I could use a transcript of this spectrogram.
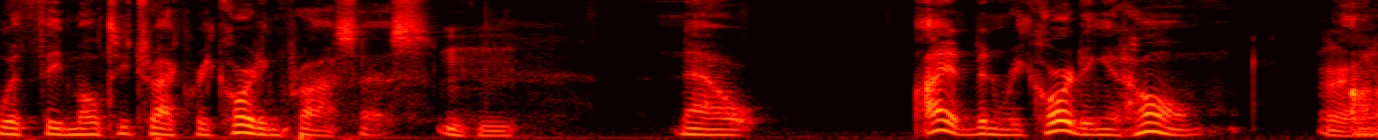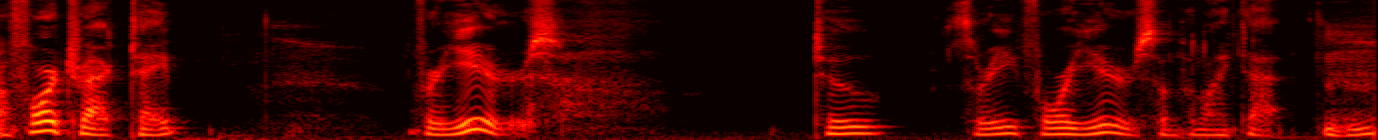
with the multi-track recording process. Mm-hmm. Now, I had been recording at home on a four-track tape for years, two, three, four years, something like that. Mm-hmm.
